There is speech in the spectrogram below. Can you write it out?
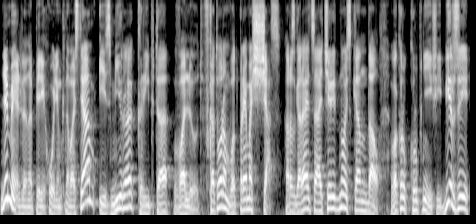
немедленно переходим к новостям из мира криптовалют, в котором вот прямо сейчас разгорается очередной скандал вокруг крупнейшей биржи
